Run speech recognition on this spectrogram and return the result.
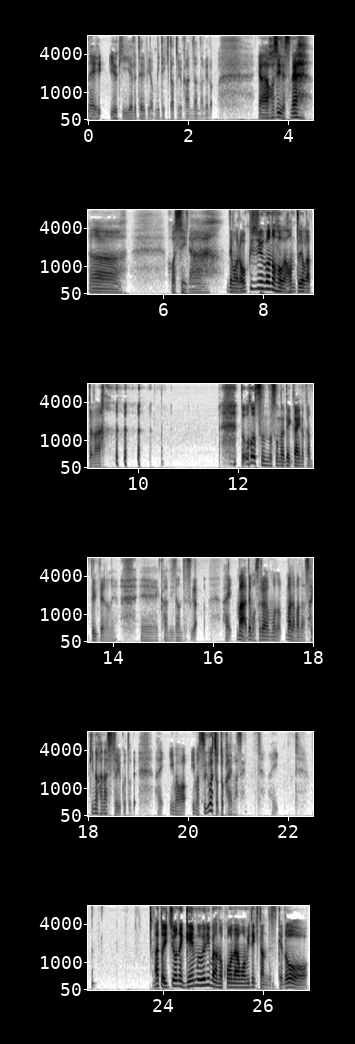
ね、有機 EL テレビを見てきたという感じなんだけど。いや欲しいですね。うん。欲しいなでも65の方がほんと良かったな どうすんのそんなでかいの買ってみたいなね、えー、感じなんですが。はい。まあでもそれはまだまだまだ先の話ということで。はい。今は、今すぐはちょっと買えません。はい。あと一応ね、ゲーム売り場のコーナーも見てきたんですけど、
